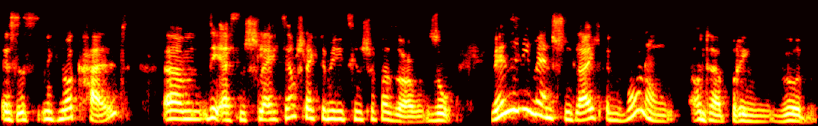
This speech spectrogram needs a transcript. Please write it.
es ist nicht nur kalt. Ähm, sie essen schlecht, sie haben schlechte medizinische Versorgung. So, wenn Sie die Menschen gleich in Wohnungen unterbringen würden,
